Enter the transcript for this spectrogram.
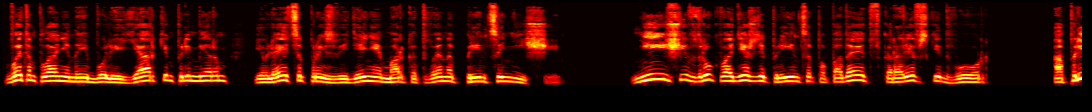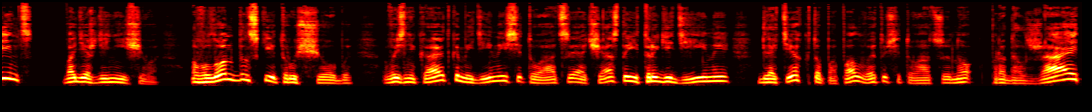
В этом плане наиболее ярким примером является произведение Марка Твена «Принцы нищие». Нищий вдруг в одежде принца попадает в королевский двор, а принц в одежде нищего в лондонские трущобы возникают комедийные ситуации, а часто и трагедийные для тех, кто попал в эту ситуацию, но продолжает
